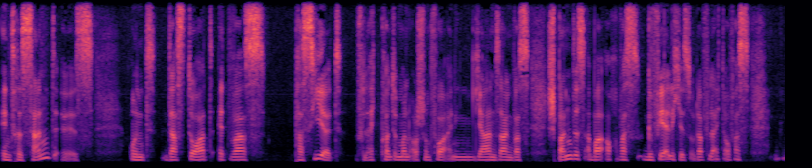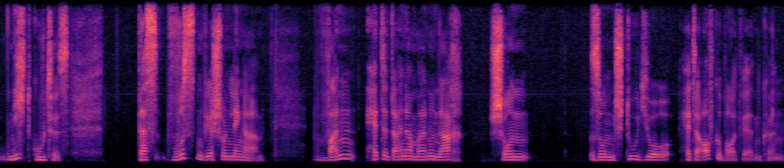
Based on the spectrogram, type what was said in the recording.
interessant ist und dass dort etwas passiert, vielleicht konnte man auch schon vor einigen Jahren sagen, was Spannendes, aber auch was Gefährliches oder vielleicht auch was nicht Gutes. Das wussten wir schon länger. Wann hätte deiner Meinung nach schon so ein Studio hätte aufgebaut werden können?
